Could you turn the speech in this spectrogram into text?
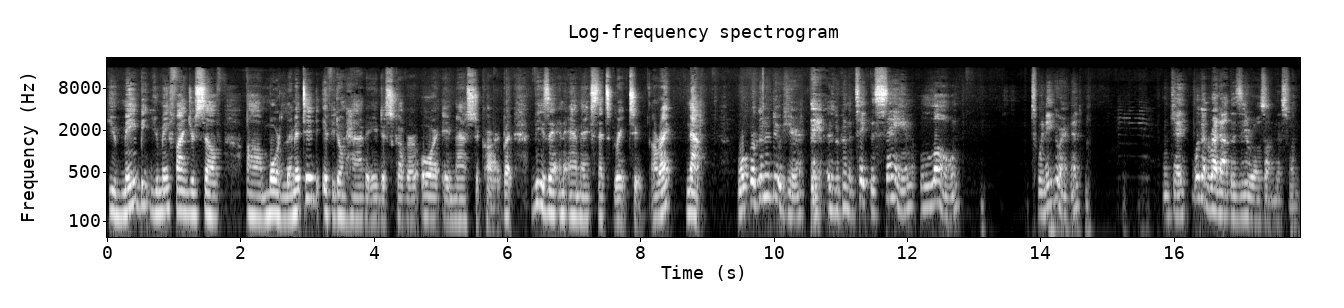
you may be, you may find yourself uh, more limited if you don't have a Discover or a MasterCard. But Visa and Amex, that's great too. All right. Now, what we're going to do here is we're going to take the same loan, 20 grand. Okay. We're going to write out the zeros on this one.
